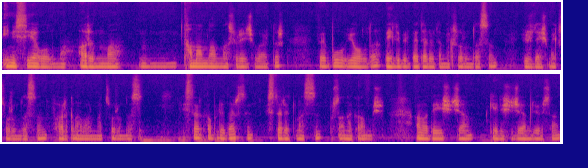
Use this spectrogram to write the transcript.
inisiye olma, arınma, tamamlanma süreci vardır. Ve bu yolda belli bir bedel ödemek zorundasın, yüzleşmek zorundasın, farkına varmak zorundasın. İster kabul edersin, ister etmezsin, bu sana kalmış. Ama değişeceğim, gelişeceğim diyorsan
